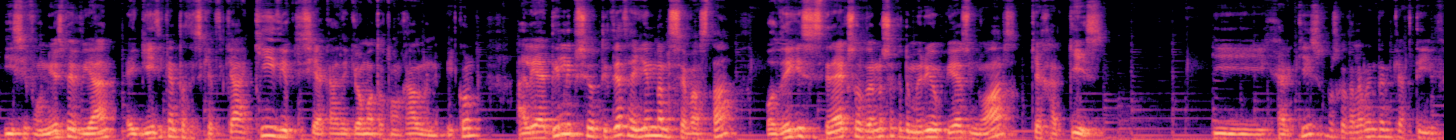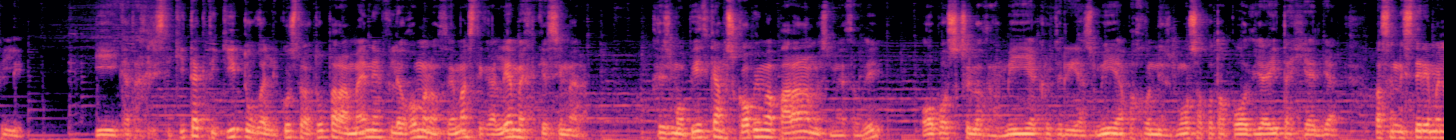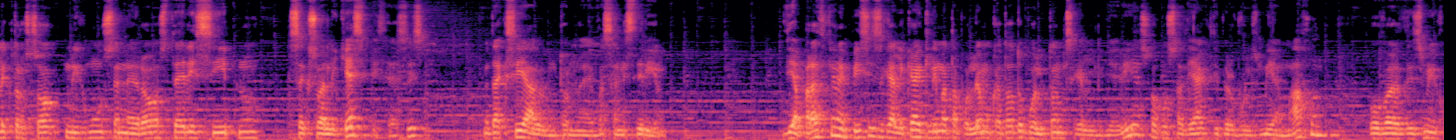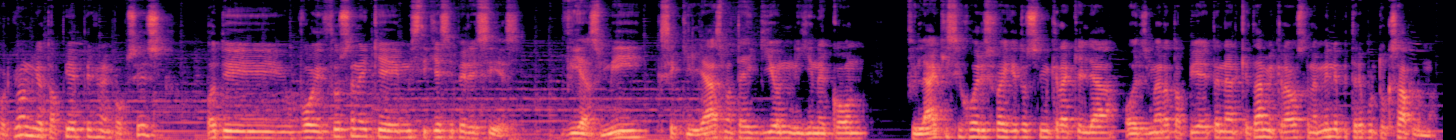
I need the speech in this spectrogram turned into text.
Οι συμφωνίες του Εβιάν εγγύηθηκαν τα θρησκευτικά και ιδιοκτησιακά δικαιώματα των Γάλλων επίκων, αλλά η αντίληψη ότι δεν θα γίνονταν σεβαστά οδήγησε στην έξοδο ενός εκατομμυρίου πιέζ Νουάρ και Χαρκής. Η Χαρκής, όπως καταλαβαίνετε, ήταν και αυτή η φυλή. Η καταχρηστική τακτική του γαλλικού στρατού παραμένει αφιλεγόμενο θέμα στη Γαλλία μέχρι και σήμερα. Χρησιμοποιήθηκαν σκόπιμα παράνομες μέθοδοι, όπως ξυλοδραμοί, ακροτηριασμοί, απαχωνισμό από τα πόδια ή τα χέρια, βασανιστήρια με ηλεκτροσόκ, πνιγμούς σε νερό, στέρηση ύπνου, σεξουαλικές επιθέσεις, μεταξύ άλλων των ε, βασανιστήριων. Διαπράχθηκαν επίσης γαλλικά εγκλήματα πολέμου κατά των πολιτών της Γαλλικερίας, όπως αδιάκριτη πυροβολισμοί αμάχων, βομβαρδισμοί χωριών, για τα οποία υπήρχαν υποψίες ότι βοηθούσαν και μυστικές υπηρεσίες. Βιασμοί, ξεκυλιάσματα εγγύων γυναικών, φυλάκιση χωρίς φαγητό σε μικρά κελιά, ορισμένα τα οποία ήταν αρκετά μικρά ώστε να μην επιτρέπουν το ξάπλωμα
